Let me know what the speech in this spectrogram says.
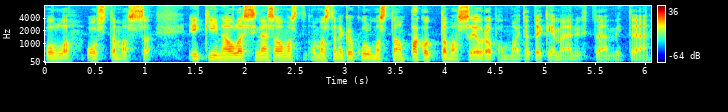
olla ostamassa. Ei Kiina ole sinänsä omasta, omasta näkökulmastaan pakottamassa Euroopan maita tekemään yhtään mitään.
